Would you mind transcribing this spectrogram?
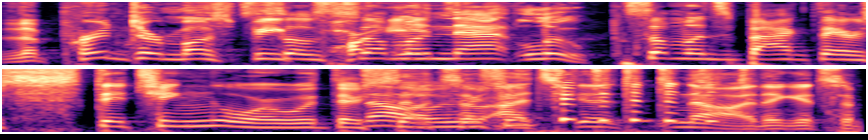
the printer must be So part in that loop. Someone's back there stitching or with their No, sewing it's a, machine. it's good- no, I think it's a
